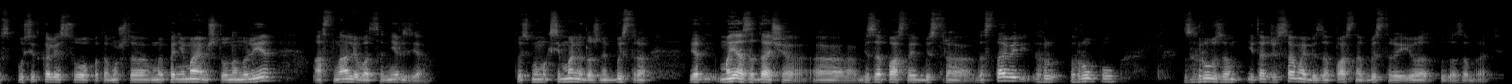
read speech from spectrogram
спустит колесо, потому что мы понимаем, что на нуле останавливаться нельзя. То есть мы максимально должны быстро... моя задача э, безопасно и быстро доставить гру- группу с грузом, и также самое безопасно быстро ее оттуда забрать.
